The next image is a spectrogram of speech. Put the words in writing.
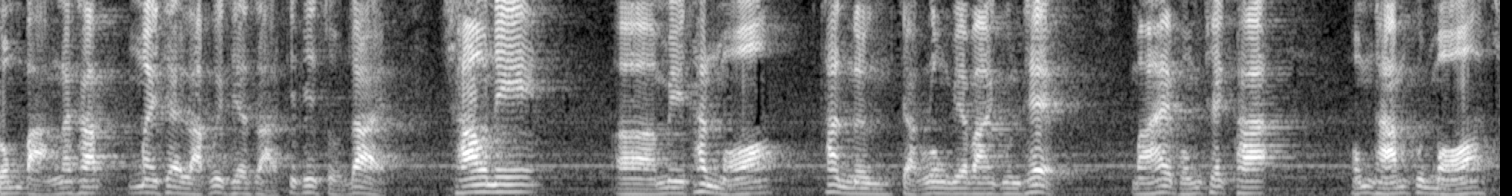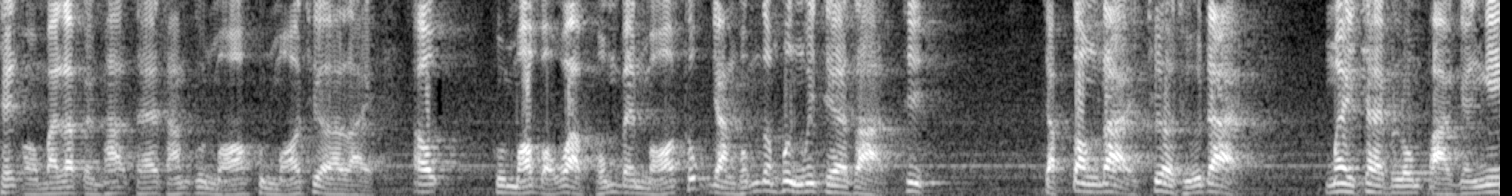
ลมปางนะครับ ไม่ใช่หลักวิทยาศาสตร์ที่พิสูจน์ได้ เช้านี้มีท่านหมอท่านหนึ่งจากโรงพยาบาลกรุงเทพมาให้ผมเช็คพระ ผมถามคุณหมอ เช็คออกมาแล้วเป็นพระแท้ถามคุณหมอ คุณหมอเชื่ออะไรเอาคุณหมอบอกว่าผมเป็นหมอทุกอย่างผมต้องพึ่งวิทยาศาสตร์ที่จับต้องได้เชื่อถือได้ ไม่ใช่เป็นลมปากอย่างนี้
